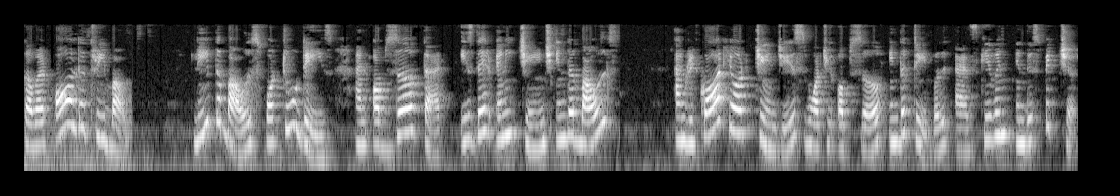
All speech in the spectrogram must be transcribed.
Cover all the three bowls. Leave the bowls for two days and observe that is there any change in the bowels And record your changes what you observe in the table as given in this picture.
